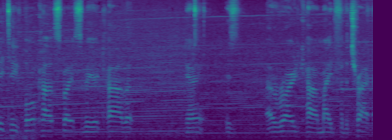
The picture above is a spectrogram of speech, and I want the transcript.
GT4 car is supposed to be a car that you know, is a road car made for the track.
